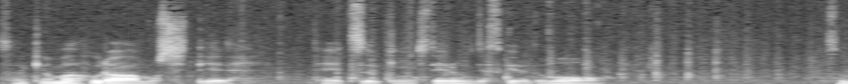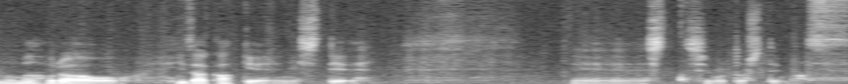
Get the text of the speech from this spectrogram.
最近はマフラーもして、えー通勤してるんですけれどもそのマフラーを膝掛けにして、えーし仕事してます。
